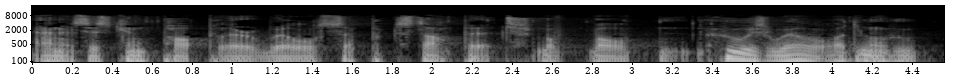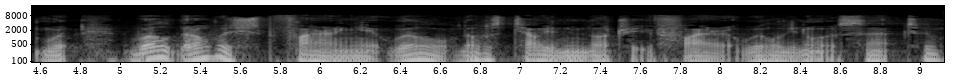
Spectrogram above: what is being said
And it says, can popular will stop it? Well, well, whose will? I don't know who. Well, they're always firing at will. They always tell you in the military to fire at will. You know notice that too?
